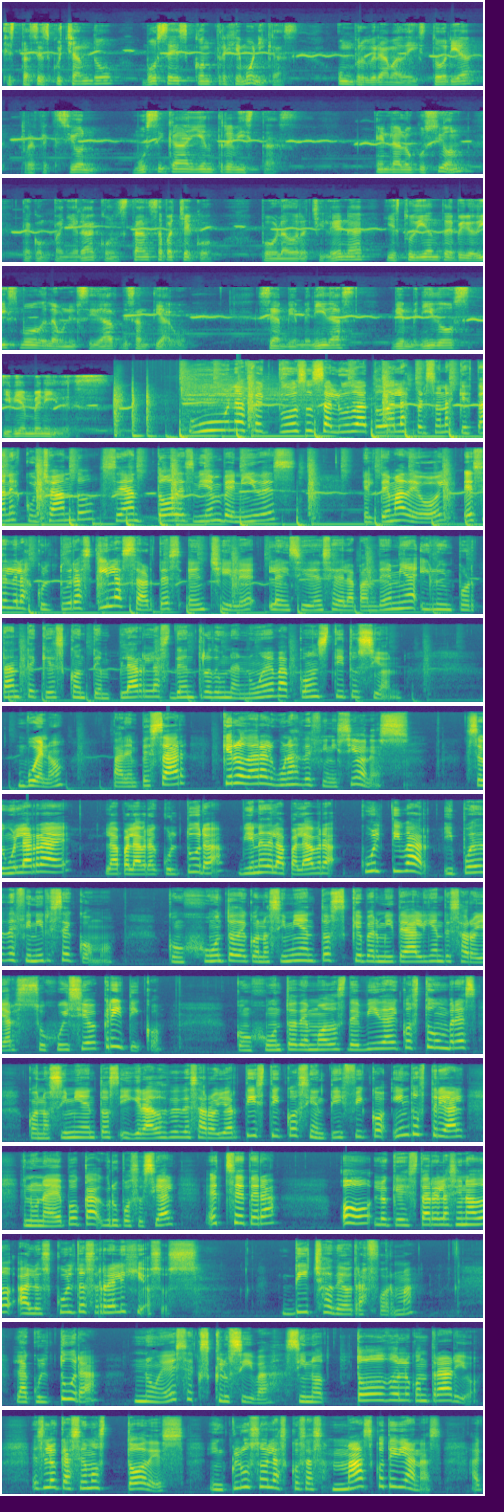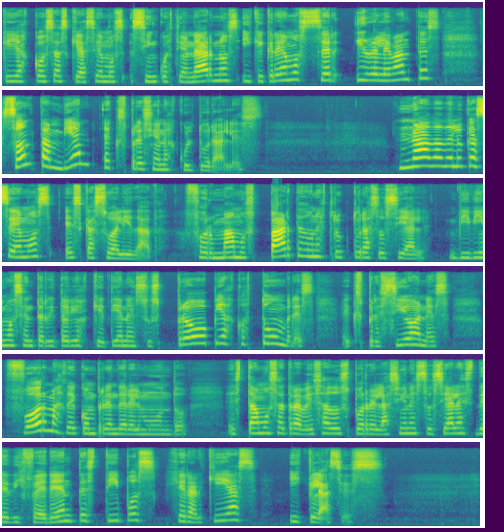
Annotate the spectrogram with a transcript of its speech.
Estás escuchando Voces Contrahegemónicas, un programa de historia, reflexión, música y entrevistas. En la locución te acompañará Constanza Pacheco, pobladora chilena y estudiante de periodismo de la Universidad de Santiago. Sean bienvenidas, bienvenidos y bienvenides. Un afectuoso saludo a todas las personas que están escuchando. Sean todos bienvenidos. El tema de hoy es el de las culturas y las artes en Chile, la incidencia de la pandemia y lo importante que es contemplarlas dentro de una nueva constitución. Bueno, para empezar, quiero dar algunas definiciones. Según la RAE, la palabra cultura viene de la palabra cultivar y puede definirse como conjunto de conocimientos que permite a alguien desarrollar su juicio crítico conjunto de modos de vida y costumbres, conocimientos y grados de desarrollo artístico, científico, industrial, en una época, grupo social, etc., o lo que está relacionado a los cultos religiosos. Dicho de otra forma, la cultura no es exclusiva, sino todo lo contrario. Es lo que hacemos todos, incluso las cosas más cotidianas, aquellas cosas que hacemos sin cuestionarnos y que creemos ser irrelevantes, son también expresiones culturales. Nada de lo que hacemos es casualidad. Formamos parte de una estructura social. Vivimos en territorios que tienen sus propias costumbres, expresiones, formas de comprender el mundo estamos atravesados por relaciones sociales de diferentes tipos, jerarquías y clases.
